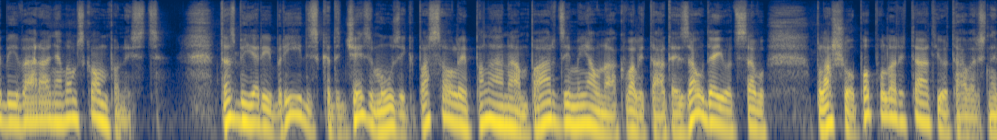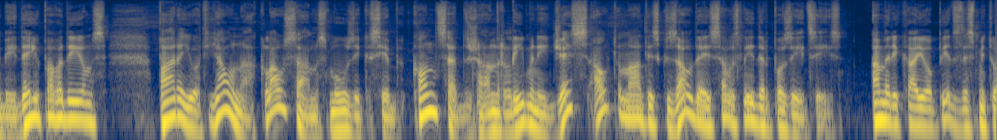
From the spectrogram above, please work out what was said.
nebija vērā ņemams komponists. Tas bija arī brīdis, kad džēza mūzika pasaulē palēnām pārdzima jaunā kvalitātē, zaudējot savu plašo popularitāti, jo tā vairs nebija deju pavadījums. Pārējot jaunā, klausāmas mūzikas, jeb koncerta žanra līmenī, džēza automātiski zaudēja savas līderu pozīcijas. Amerikā jau 50.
